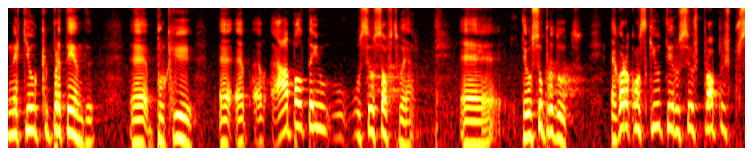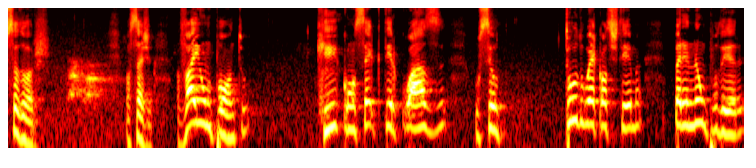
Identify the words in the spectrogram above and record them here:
naquilo que pretende. Uh, porque a, a, a, Apple tem o, o seu software tem o seu produto, agora conseguiu ter os seus próprios processadores. Ou seja, vai a um ponto que consegue ter quase o seu todo o ecossistema para não poder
